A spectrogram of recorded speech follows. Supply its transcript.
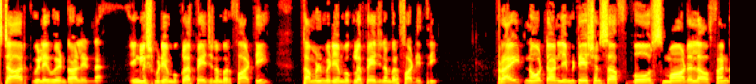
Stark விளைவு என்றால் என்ன? இங்கிலீஷ் மீடியம் புக்கில் page number forty Tamil medium புக்கில் page number forty three write note on limitations of Bohr's model of an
